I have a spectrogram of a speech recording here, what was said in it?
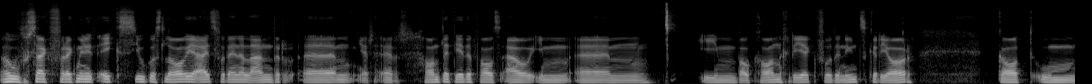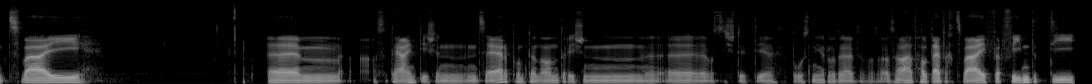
Oh, sag, frag mich nicht, Ex-Jugoslawien, eines von diesen Ländern. Ähm, er, er handelt jedenfalls auch im, ähm, im Balkankrieg von den 90er Jahren. geht um zwei Ähm, also der eine ist ein, ein Serb und der andere ist ein, äh, was ist das, die Bosnier oder einfach, also halt einfach zwei verfindete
